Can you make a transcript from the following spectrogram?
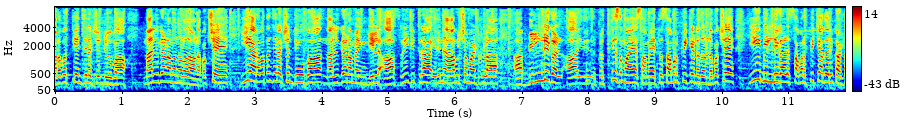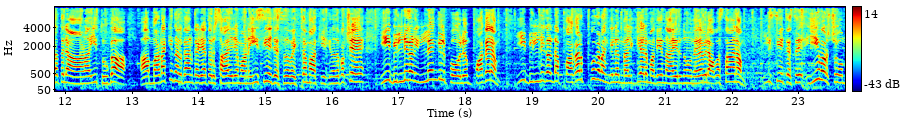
അറുപത്തിയഞ്ച് ലക്ഷം രൂപ നൽകണമെന്നുള്ളതാണ്. പക്ഷേ ഈ അറുപത്തഞ്ച് ലക്ഷം രൂപ നൽകണമെങ്കിൽ ശ്രീചിത്ര ഇതിനാവശ്യമായിട്ടുള്ള ബില്ലുകൾ കൃത്യമായ സമയത്ത് സമർപ്പിക്കേണ്ടതുണ്ട്. പക്ഷേ ഈ ബില്ലുകൾ സമർപ്പിക്കാത്ത ഒരു ഘട്ടത്തിലാണ് ഈ തുക മടക്കി നൽകാൻ കഴിയാത്ത ഒരു സാഹചര്യമാണ് ഇ സി എ ജസ്റ്റ് വ്യക്തമാക്കിയിരിക്കുന്നത്. പക്ഷേ ഈ ബില്ലുകൾ ഇല്ലെങ്കിൽ പോലും പകരം ഈ ബില്ലുകളുടെ പകർപ്പുകളെങ്കിലും നൽകിയാൽ മതിയെന്നായിരുന്നു നിലവിൽ അവസാനം ഇ സി എച്ച് എസ് ഈ വർഷവും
